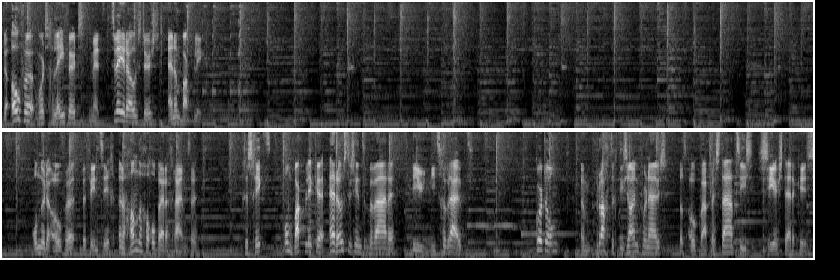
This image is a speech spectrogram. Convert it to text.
De oven wordt geleverd met twee roosters en een bakblik. Onder de oven bevindt zich een handige opbergruimte. Geschikt om bakblikken en roosters in te bewaren die u niet gebruikt. Kortom, een prachtig designfornuis dat ook qua prestaties zeer sterk is.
